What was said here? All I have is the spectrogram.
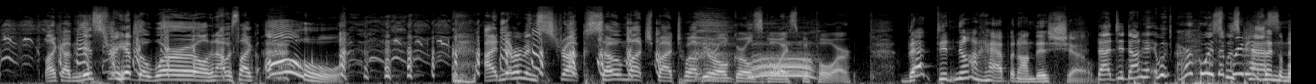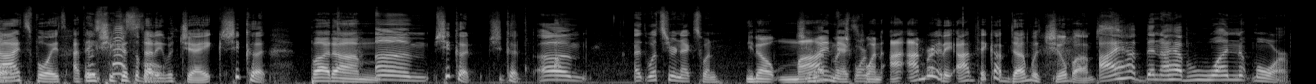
like a mystery of the world, and I was like, oh. I'd never been struck so much by a twelve-year-old girl's voice before. That did not happen on this show. That did not. Ha- her voice was Sabrina has passable. a nice voice. I think was she could passable. study with Jake, She could. but um, Um, she could. She could. Um, uh, what's your next one? you know, my much next more? one, I, I'm ready. I think I'm done with chill bumps. I have then I have one more.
